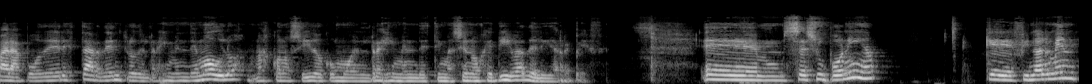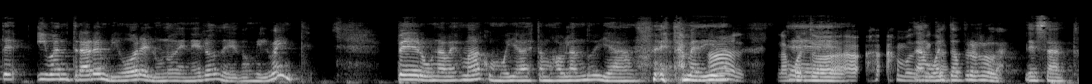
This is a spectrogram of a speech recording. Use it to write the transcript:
para poder estar dentro del régimen de módulos, más conocido como el régimen de estimación objetiva del IRPF. Eh, se suponía que finalmente iba a entrar en vigor el 1 de enero de 2020. Pero una vez más, como ya estamos hablando, ya esta medida... Ah, la han vuelto a, a vuelto a prorrogar, exacto.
